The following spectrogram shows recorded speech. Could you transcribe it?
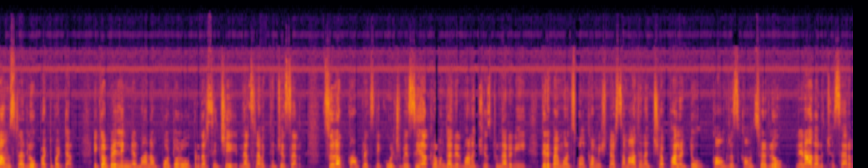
కౌన్సిలర్లు పట్టుబడ్డారు ఇక బిల్డింగ్ నిర్మాణం ఫోటోలు ప్రదర్శించి నిరసన వ్యక్తం చేశారు. సులభ్ కాంప్లెక్స్ని కూల్చివేసి అక్రమంగా నిర్మాణం చేస్తున్నారని దీనిపై మున్సిపల్ కమిషనర్ సమాధానం చెప్పాలంటూ కాంగ్రెస్ కౌన్సిలర్లు నినాదాలు చేశారు.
